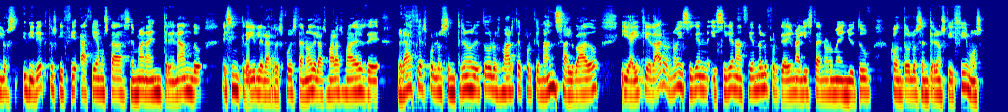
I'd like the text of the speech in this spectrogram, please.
los directos que hacíamos cada semana entrenando. Es increíble la respuesta ¿no? de las malas madres de gracias por los entrenos de todos los martes porque me han salvado y ahí quedaron ¿no? y, siguen, y siguen haciéndolos porque hay una lista enorme en YouTube con todos los entrenos que hicimos.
